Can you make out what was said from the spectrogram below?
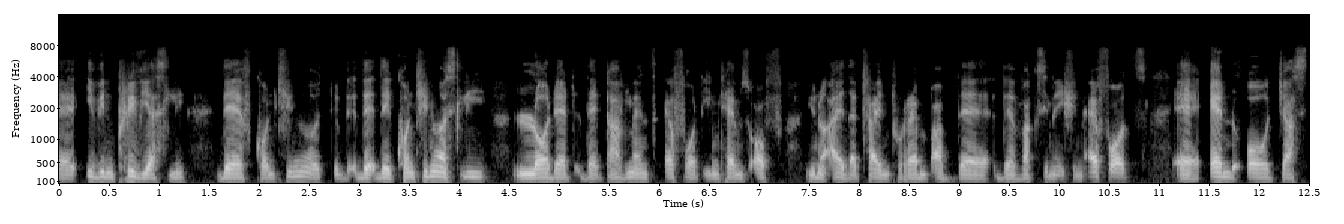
uh, even previously they've continued they, they continuously lauded the government's effort in terms of you know either trying to ramp up the the vaccination efforts uh, and or just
